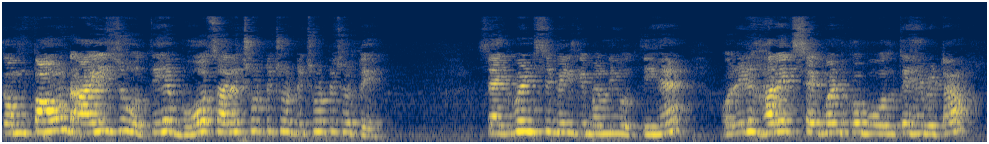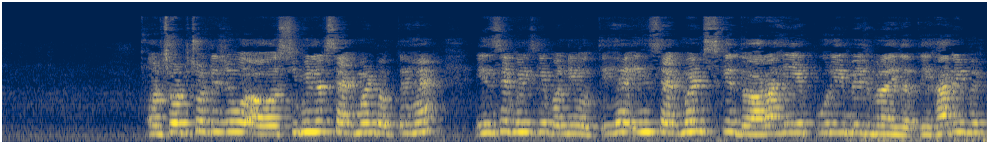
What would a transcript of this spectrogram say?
कंपाउंड आईज जो होती है, बहुत सारे छोटे छोटे छोटे छोटे सेगमेंट से मिलकर बनी होती है। और इन हर एक सेगमेंट को बोलते हैं बेटा। और छोटे छोटे जो सिमिलर सेगमेंट होते हैं, इनसे मिलकर बनी होती है। इन सेगमेंट्स के द्वारा ही ये पूरी इमेज बनाई जाती है। हर इमेज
